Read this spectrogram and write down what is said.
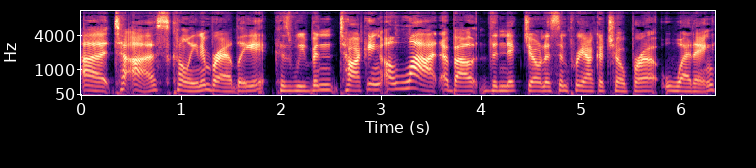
uh, to us, Colleen and Bradley, because we've been talking a lot about the Nick Jonas and Priyanka Chopra wedding.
